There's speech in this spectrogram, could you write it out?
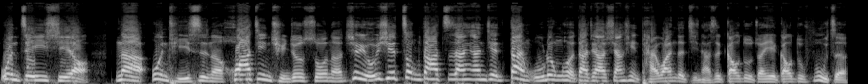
问这一些哦，那问题是呢，花敬群就是说呢，就有一些重大治安案件，但无论如何，大家要相信台湾的警察是高度专业、高度负责，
